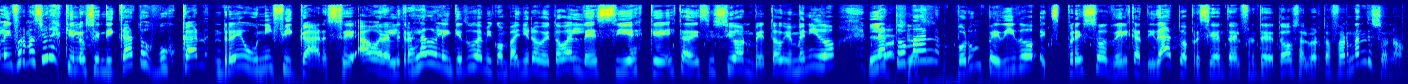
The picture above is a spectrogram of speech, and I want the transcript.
La información es que los sindicatos buscan reunificarse. Ahora, le traslado la inquietud a mi compañero Beto Valdés si es que esta decisión, Beto, bienvenido, la Gracias. toman por un pedido expreso del candidato a presidente del Frente de Todos, Alberto Fernández, o no.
